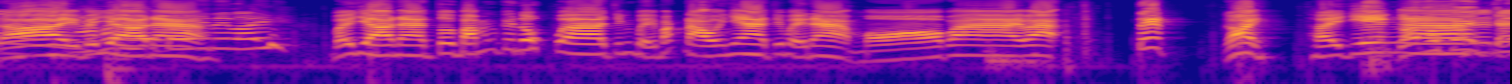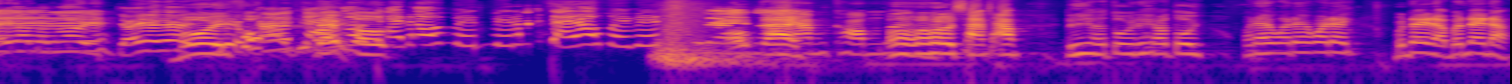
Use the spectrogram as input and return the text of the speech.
Rồi bây giờ nè. bây giờ nè tôi bấm cái nút uh, chuẩn bị bắt đầu nha. Chuẩn bị nè. Một hai ba rồi thời gian uh, okay, chạy ra người chạy ra 10 phút đếm ngược. ok. Em không ờ, sao sao? Đi theo tôi đi theo tôi. Qua đây qua đây qua đây. Bên đây nè bên đây nè.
